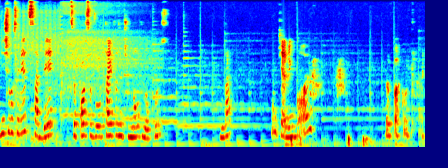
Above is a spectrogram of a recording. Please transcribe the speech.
Gente, eu gostaria de saber se eu posso voltar e fazer de novo meu curso. Não dá? Não quero ir embora da faculdade.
